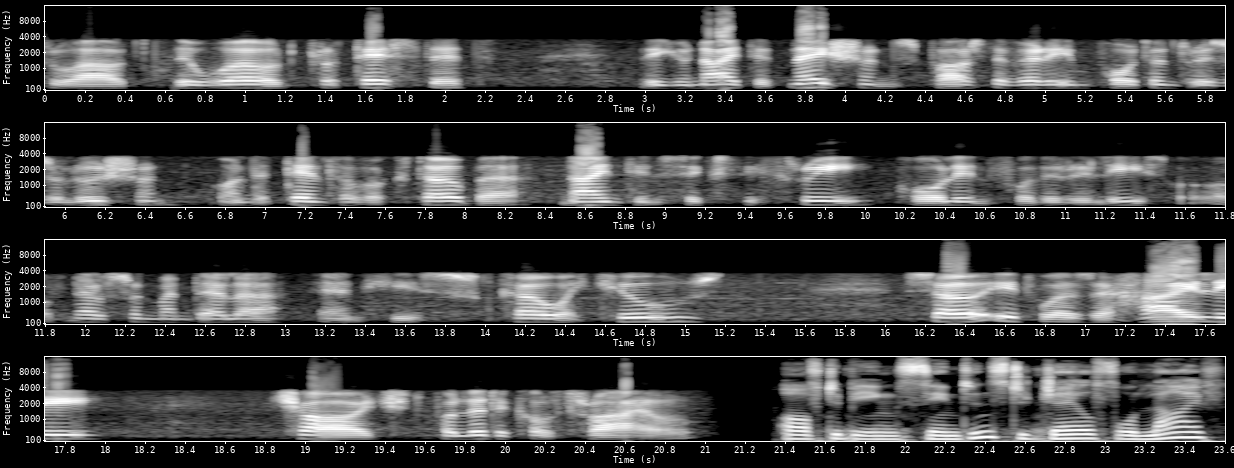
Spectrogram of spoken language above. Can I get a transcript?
throughout the world protested. The United Nations passed a very important resolution on the 10th of October 1963 calling for the release of Nelson Mandela and his co-accused. So it was a highly charged political trial. After being sentenced to jail for life,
